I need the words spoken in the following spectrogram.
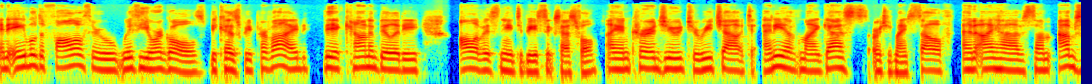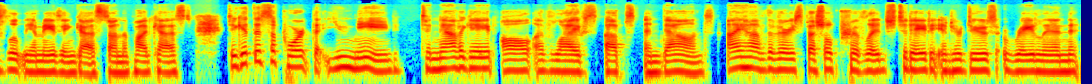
and able to follow through with your goals because we provide the accountability all of us need to be successful. I encourage you to reach out to any of my guests or to myself. And I have some absolutely amazing guests on the podcast to get the support that you need to navigate all of life's ups and downs. I have the very special privilege today to introduce Raylin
